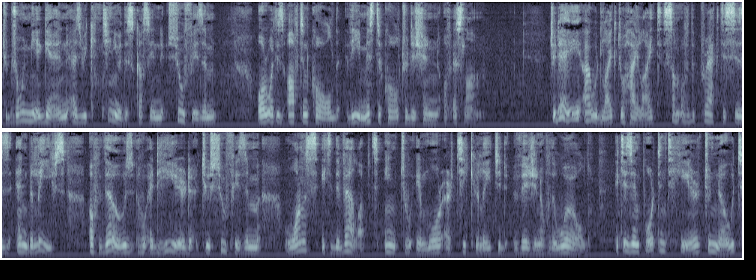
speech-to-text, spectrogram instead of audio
to join me again as we continue discussing Sufism, or what is often called the mystical tradition of Islam. Today, I would like to highlight some of the practices and beliefs of those who adhered to Sufism once it developed into a more articulated vision of the world. It is important here to note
